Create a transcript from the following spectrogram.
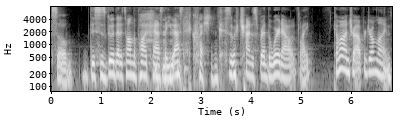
So this is good that it's on the podcast that you asked that question because we're trying to spread the word out. Like, come on, try out for drumline.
